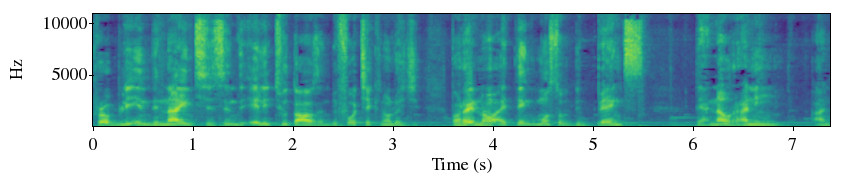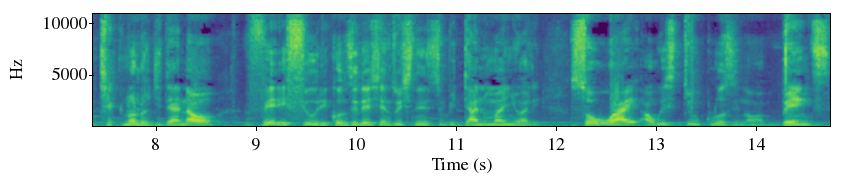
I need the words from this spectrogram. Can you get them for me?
probably in the 90s, in the early 2000s, before technology. But right now, I think most of the banks they are now running on technology. They are now very few reconciliations which needs to be done manually. So why are we still closing our banks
